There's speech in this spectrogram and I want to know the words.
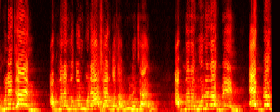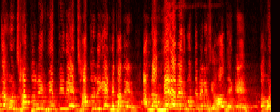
ভুলে যান আপনারা নতুন করে আসার কথা ভুলে যান। আপনারা মনে রাখবেন একবার যখন ছাত্রলীগ নেত্রীদের ছাত্রলীগের নেতাদের আমরা মেরে বের করতে পেরেছি হল থেকে তখন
